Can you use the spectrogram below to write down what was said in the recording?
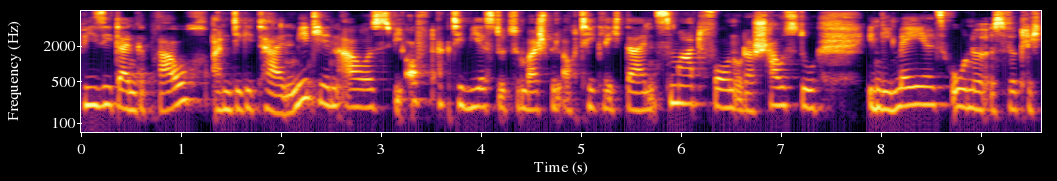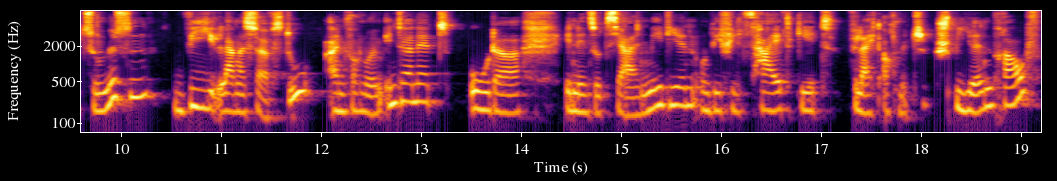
Wie sieht dein Gebrauch an digitalen Medien aus? Wie oft aktivierst du zum Beispiel auch täglich dein Smartphone oder schaust du in die Mails, ohne es wirklich zu müssen? Wie lange surfst du? Einfach nur im Internet oder in den sozialen Medien und wie viel Zeit geht vielleicht auch mit Spielen drauf.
